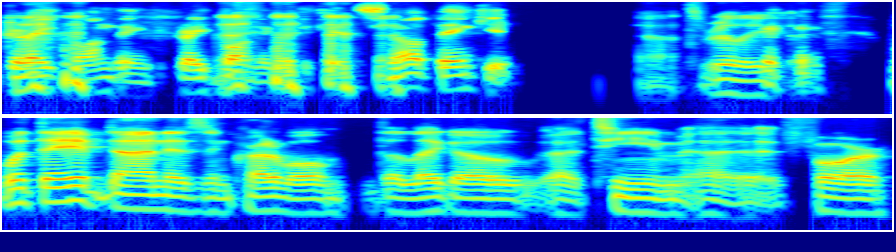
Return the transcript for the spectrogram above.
great bonding, great bonding with the kids. No, thank you. Yeah, it's really what they have done is incredible. The Lego uh, team uh, for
